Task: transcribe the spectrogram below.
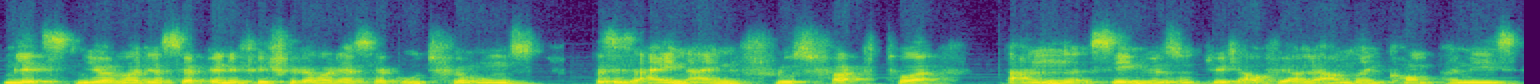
Im letzten Jahr war der sehr beneficial, da war der sehr gut für uns. Das ist ein Einflussfaktor. Dann sehen wir uns natürlich auch wie alle anderen Companies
